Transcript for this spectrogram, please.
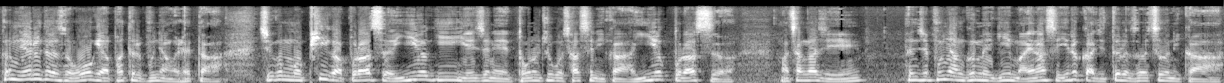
그럼 예를 들어서 5억의 아파트를 분양을 했다. 지금 뭐 P가 플러스 2억이 예전에 돈을 주고 샀으니까 2억 플러스 마찬가지 현재 분양 금액이 마이너스 1억까지 떨어졌으니까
